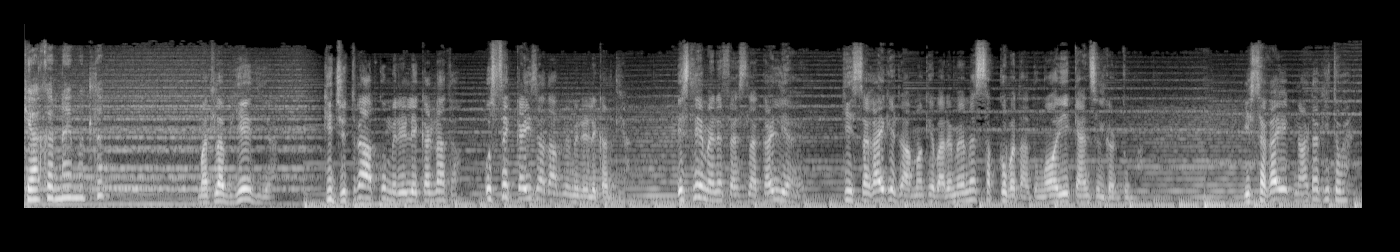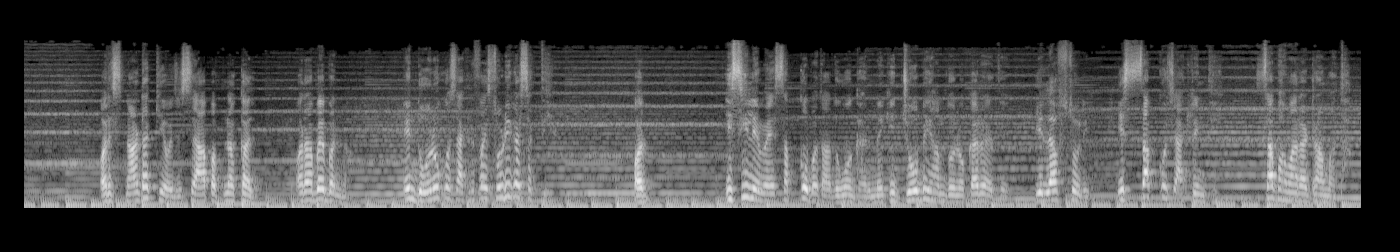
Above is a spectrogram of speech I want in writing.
क्या करना है मतलब? मतलब ये दिया कि जितना आपको मेरे लिए करना था, उससे कई ज़्यादा आपने मेरे लिए कर दिया। इसलिए मैंने फैसला कर लिया है कि सगाई के ड्रामा के बारे में मैं सबको बता दूँगा और ये कैंसिल कर दूँगा। ये सगाई एक नाटक ही तो है। और इस नाटक की वजह से आप अपना कल और अबे बनना, इन दोनों को सैक्रिफाइस थोड़ी कर सकती है। और इसीलिए मैं सबको बता दूँगा घर में कि जो भी हम दोनों कर रहे थे, ये लव स्टोरी ये सब कुछ एक्टिंग थी। सब हमारा ड्रामा था।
